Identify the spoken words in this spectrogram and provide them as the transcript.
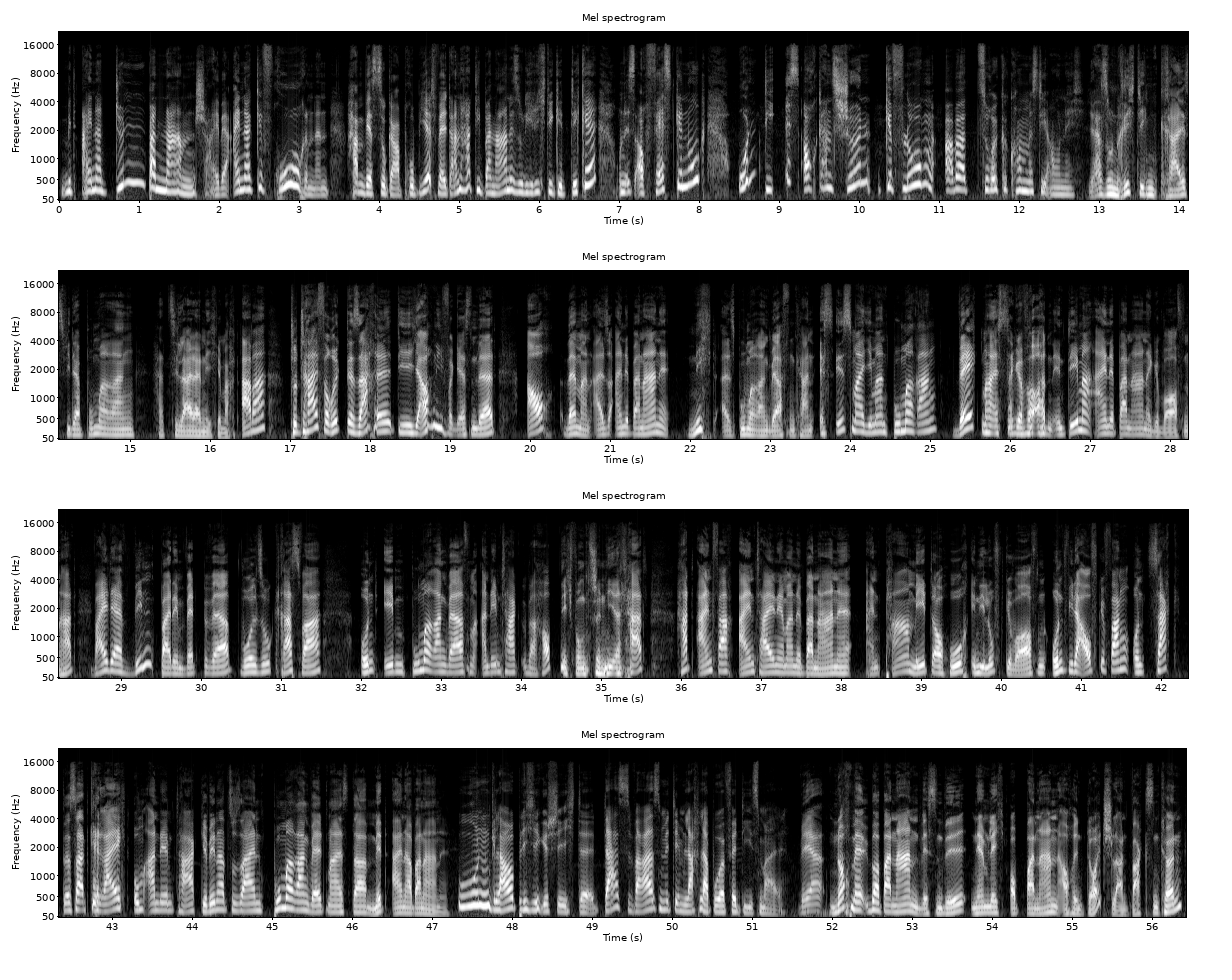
Mit einer dünnen Bananenscheibe, einer gefrorenen, haben wir es sogar probiert, weil dann hat die Banane so die richtige Dicke und ist auch fest genug. Und die ist auch ganz schön geflogen, aber zurückgekommen ist die auch nicht. Ja, so einen richtigen Kreis wie der Boomerang hat sie leider nicht gemacht. Aber total verrückte Sache, die ich auch nie vergessen werde. Auch wenn man also eine Banane nicht als Boomerang werfen kann. Es ist mal jemand Boomerang Weltmeister geworden, indem er eine Banane geworfen hat, weil der Wind bei dem Wettbewerb wohl so krass war und eben Boomerang werfen an dem Tag überhaupt nicht funktioniert hat, hat einfach ein Teilnehmer eine Banane ein paar Meter hoch in die Luft geworfen und wieder aufgefangen und zack, das hat gereicht, um an dem Tag Gewinner zu sein, Boomerang-Weltmeister mit einer Banane. Unglaubliche Geschichte. Das war's mit dem Lachlabor für diesmal. Wer noch mehr über Bananen wissen will, nämlich ob Bananen auch in Deutschland wachsen können,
